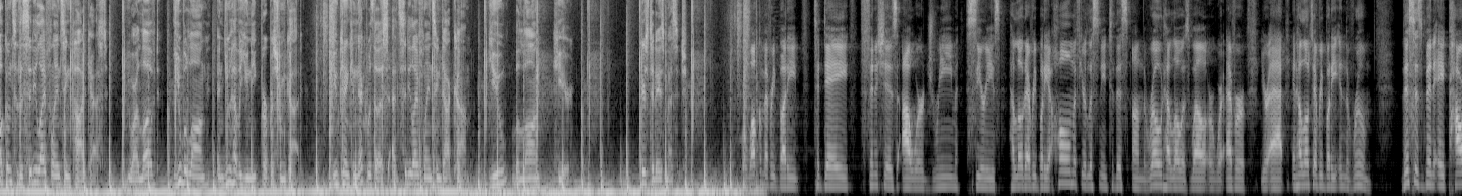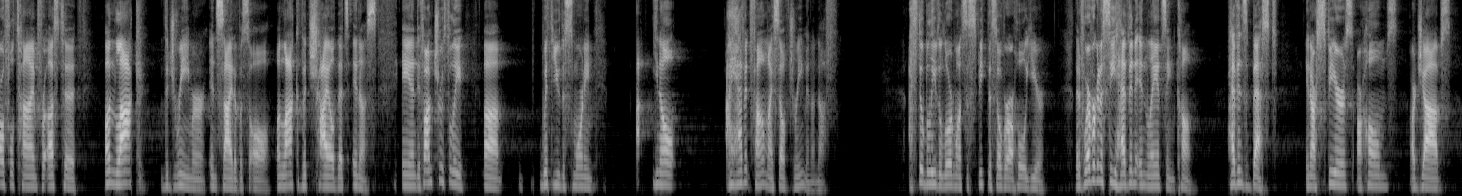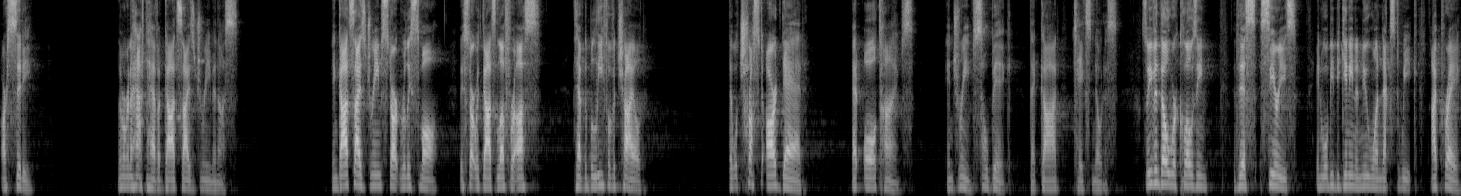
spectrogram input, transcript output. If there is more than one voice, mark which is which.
Speaker 1: Welcome to the City Life Lansing podcast. You are loved, you belong, and you have a unique purpose from God. You can connect with us at citylifelansing.com. You belong here. Here's today's message.
Speaker 2: Well, welcome everybody. Today finishes our dream series. Hello to everybody at home. If you're listening to this on the road, hello as well, or wherever you're at. And hello to everybody in the room. This has been a powerful time for us to unlock the dreamer inside of us all, unlock the child that's in us. And if I'm truthfully uh, with you this morning, I, you know, I haven't found myself dreaming enough. I still believe the Lord wants to speak this over our whole year. That if we're ever going to see heaven in Lansing come, heaven's best in our spheres, our homes, our jobs, our city, then we're going to have to have a God sized dream in us. And God sized dreams start really small. They start with God's love for us, to have the belief of a child that will trust our dad at all times and dream so big that God takes notice. So, even though we're closing this series and we'll be beginning a new one next week, I pray,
